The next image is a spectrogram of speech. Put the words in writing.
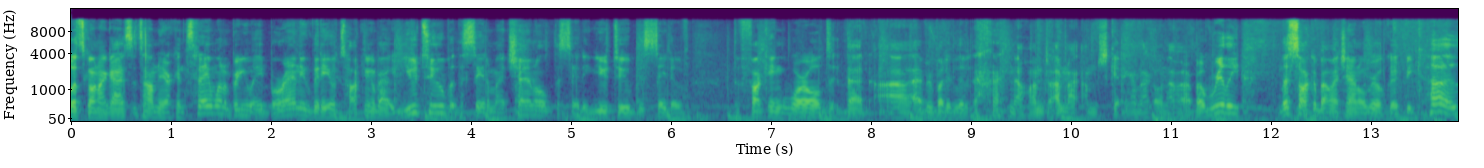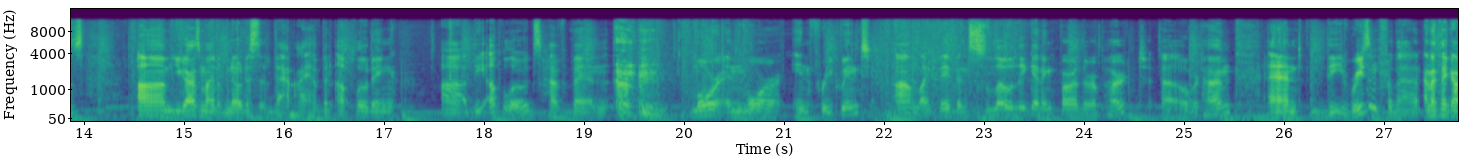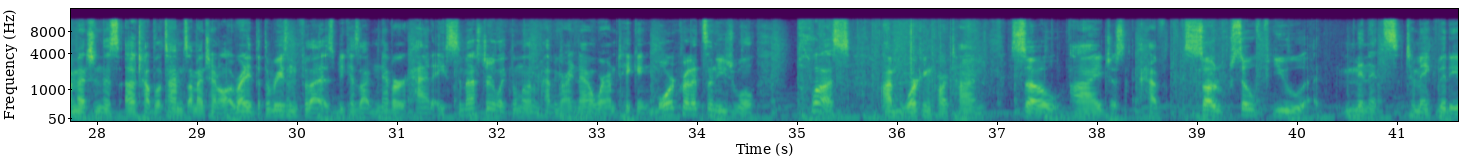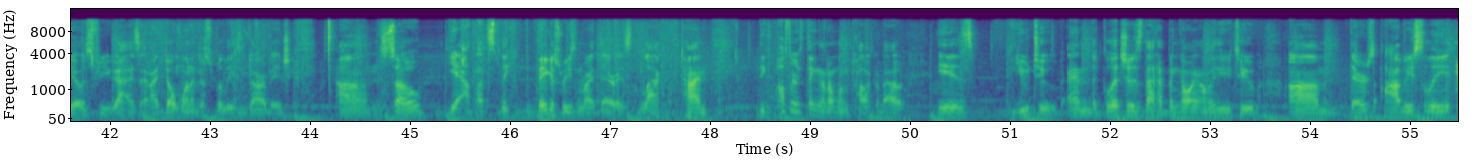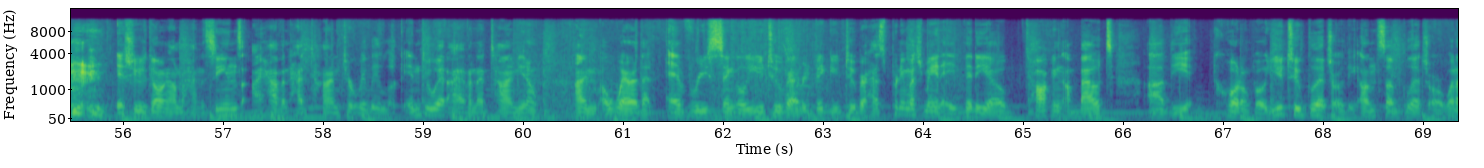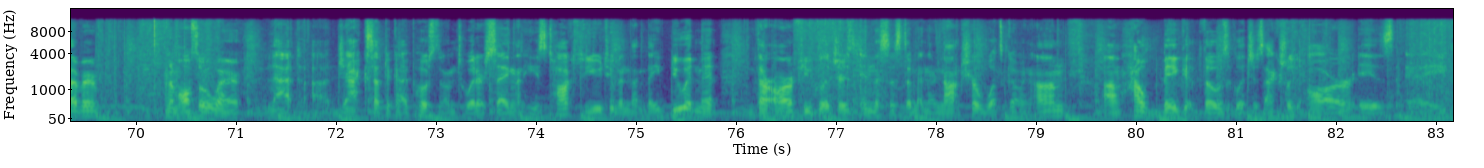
What's going on guys, it's Omniarch and today I want to bring you a brand new video talking about YouTube, the state of my channel, the state of YouTube, the state of the fucking world that uh, everybody lives no I'm, I'm not I'm just kidding I'm not going that far but really let's talk about my channel real quick because um, you guys might have noticed that I have been uploading uh, the uploads have been more and more infrequent. Um, like they've been slowly getting farther apart uh, over time. And the reason for that and I think I mentioned this a couple of times on my channel already but the reason for that is because I've never had a semester like the one I'm having right now where I'm taking more credits than usual plus I'm working part-time. So I just have so so few minutes to make videos for you guys and I don't want to just release garbage um, so yeah that's the, the biggest reason right there is lack of time the other thing that I want to talk about is YouTube and the glitches that have been going on with YouTube. Um, there's obviously issues going on behind the scenes. I haven't had time to really look into it. I haven't had time, you know, I'm aware that every single YouTuber, every big YouTuber has pretty much made a video talking about uh, the quote unquote YouTube glitch or the unsub glitch or whatever and I'm also aware that uh, Jacksepticeye posted on Twitter saying that he's talked to YouTube and that they do admit there are a few glitches in the system and they're not sure what's going on. Um, how big those glitches actually are is a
